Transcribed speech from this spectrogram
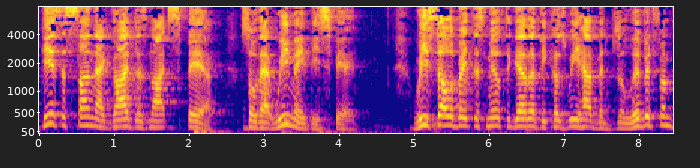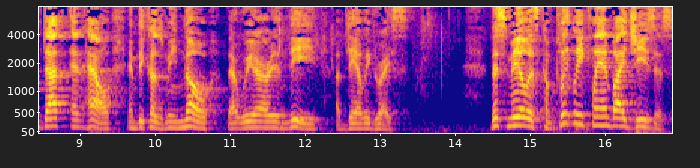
he is the son that God does not spare so that we may be spared. We celebrate this meal together because we have been delivered from death and hell and because we know that we are in need of daily grace. This meal is completely planned by Jesus.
